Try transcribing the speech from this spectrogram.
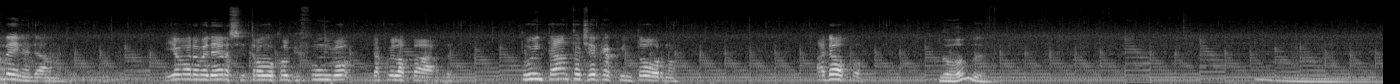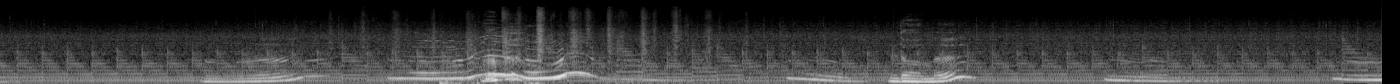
bene, dame. Io vado a vedere se trovo qualche fungo da quella parte. Tu intanto cerca qui intorno. A dopo. Dame? Dame? Dame!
